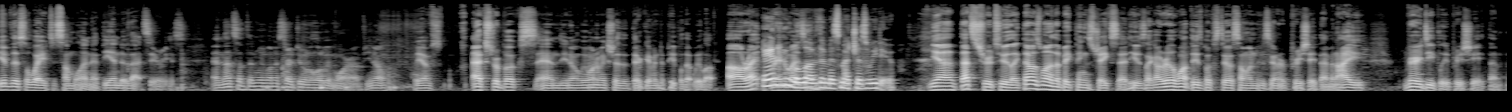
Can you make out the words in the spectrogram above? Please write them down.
give this away to someone at the end of that series. and that's something we want to start doing a little bit more of. You know, we have extra books, and you know, we want to make sure that they're given to people that we love. All right, and who will love them as much as we do. Yeah, that's true too. Like that was one of the big things Jake said. He was like, "I really want these books to go someone who's going to appreciate them," and I very deeply appreciate them.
